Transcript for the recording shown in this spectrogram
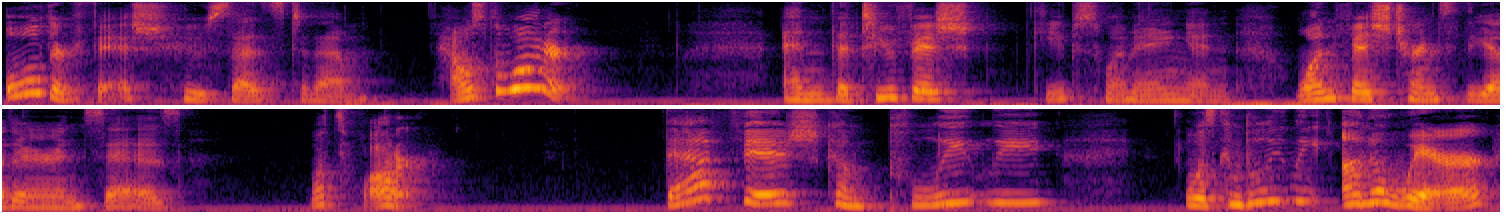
older fish who says to them, How's the water? And the two fish keep swimming, and one fish turns to the other and says, What's water? That fish completely was completely unaware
